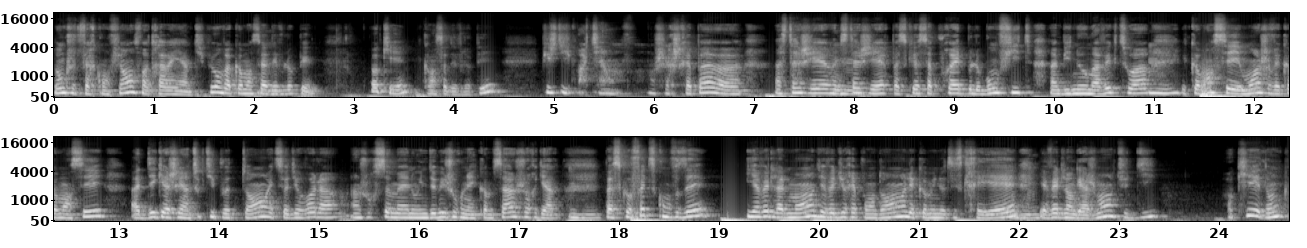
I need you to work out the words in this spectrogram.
Donc je vais te faire confiance, on va travailler un petit peu, on va commencer à développer. Ok, commence à développer. Puis je dis, bah, tiens, on chercherait pas euh, un stagiaire, une mm. stagiaire, parce que ça pourrait être le bon fit, un binôme avec toi. Mm. Et commencer, moi, je vais commencer à dégager un tout petit peu de temps et de se dire, voilà, un jour semaine ou une demi-journée, comme ça, je regarde. Mm-hmm. Parce qu'au fait, ce qu'on faisait, il y avait de la demande, il y avait du répondant, les communautés se créaient, il y avait de l'engagement. Tu te dis, ok, donc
